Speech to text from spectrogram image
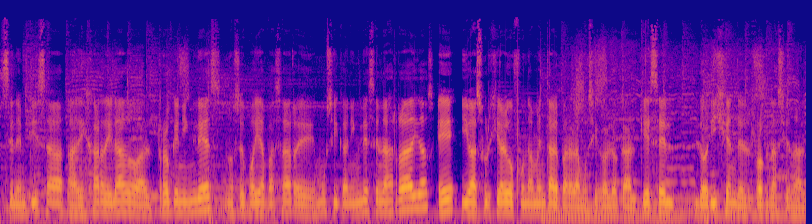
se le empieza a dejar de lado al rock en inglés, no se podía pasar eh, música en inglés en las radios e iba a surgir algo fundamental para la música local, que es el, el origen del rock nacional.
